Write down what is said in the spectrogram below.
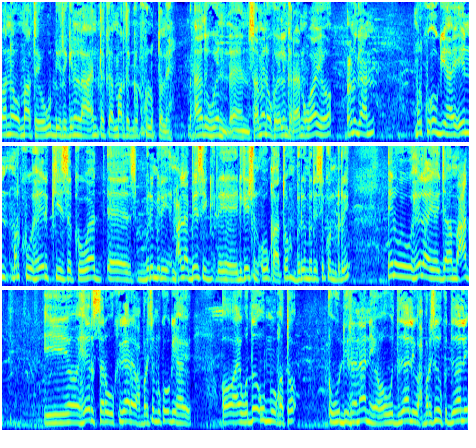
waan maarata ugu dhiirigelin lahaa inta maarata ku lugta leh. Aada weyn saameyn u ka elin karaan. Waayo cunugan markuu ogyahay in markuu heerkiisa koowaad primary maxaa basic education uu qaato primary secondary inuu helayo jaamacad iyo heer sare uu ka gaaraya waxbarashada markuu ogyahay oo ay waddada u muuqato uu dhiiranaani oo uu dadaali waxbarashada ku dadaali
